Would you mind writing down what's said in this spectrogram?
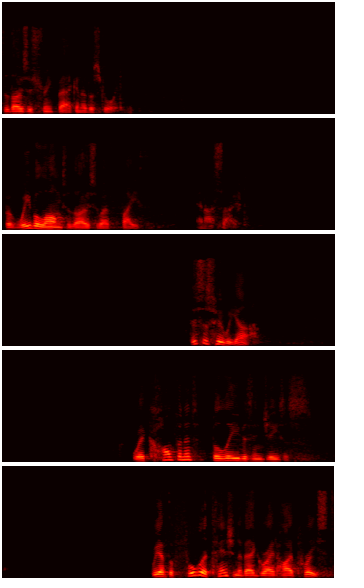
to those who shrink back and are destroyed. But we belong to those who have faith and are saved. This is who we are. We're confident believers in Jesus. We have the full attention of our great high priest,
